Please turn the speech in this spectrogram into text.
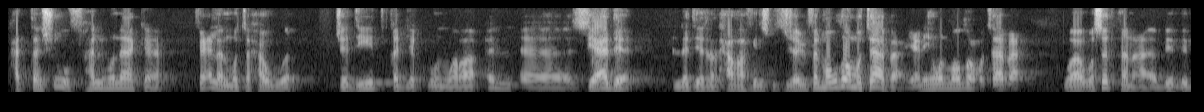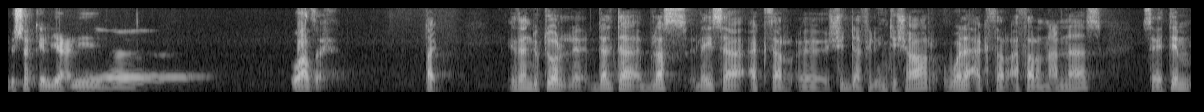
حتى نشوف هل هناك فعلا متحور جديد قد يكون وراء الزيادة التي نلحظها في نسبة الإيجابية. فالموضوع متابع يعني هو الموضوع متابع وصدقا بشكل يعني واضح. طيب. اذا دكتور دلتا plus ليس أكثر آه، شدة في الانتشار ولا أكثر اثرا على الناس. سيتم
